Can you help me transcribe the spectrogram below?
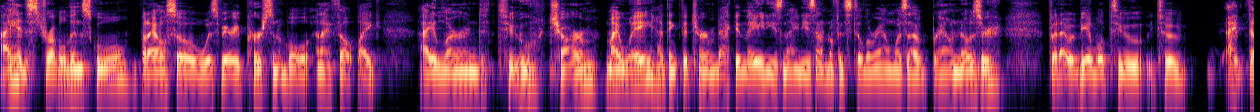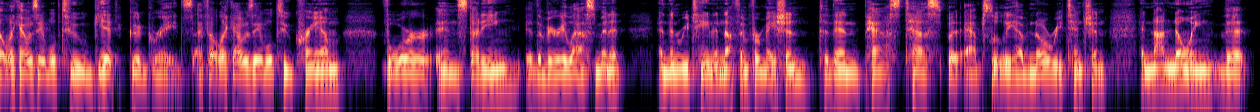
I had struggled in school, but I also was very personable and I felt like I learned to charm my way. I think the term back in the 80s, 90s, I don't know if it's still around, was a brown noser, but I would be able to, to, I felt like I was able to get good grades. I felt like I was able to cram for in studying at the very last minute and then retain enough information to then pass tests, but absolutely have no retention and not knowing that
